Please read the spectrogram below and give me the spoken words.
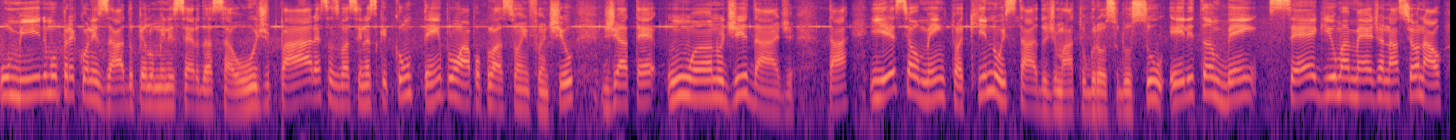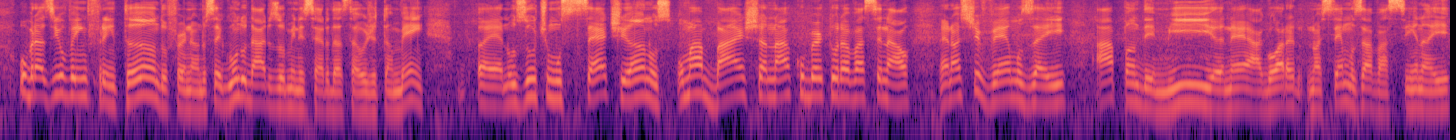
o mínimo preconizado pelo Ministério da Saúde para essas vacinas que contemplam a população infantil de até um ano de idade tá? E esse aumento aqui no estado de Mato Grosso do Sul, ele também segue uma média nacional. O Brasil vem enfrentando, Fernando, segundo dados do Ministério da Saúde também, é, nos últimos sete anos, uma baixa na cobertura vacinal. É, nós tivemos aí a pandemia, né? Agora nós temos a vacina aí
